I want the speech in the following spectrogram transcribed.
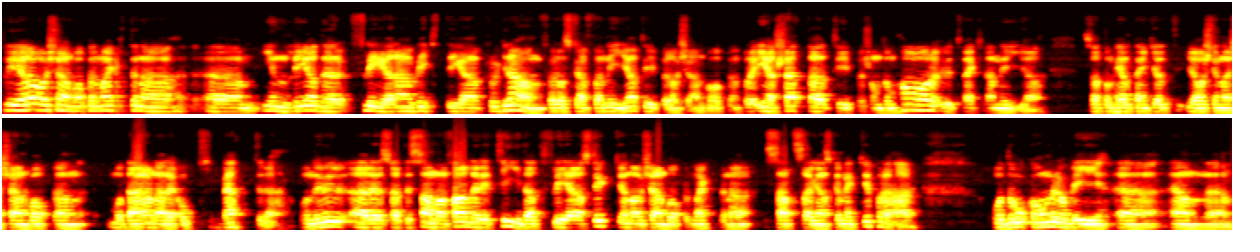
Flera av kärnvapenmakterna eh, inleder flera viktiga program för att skaffa nya typer av kärnvapen, för att ersätta typer som de har och utveckla nya. Så att de helt enkelt gör sina kärnvapen modernare och bättre. Och nu är det så att det sammanfaller i tid att flera stycken av kärnvapenmakterna satsar ganska mycket på det här. Och då kommer det att bli eh, en eh,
